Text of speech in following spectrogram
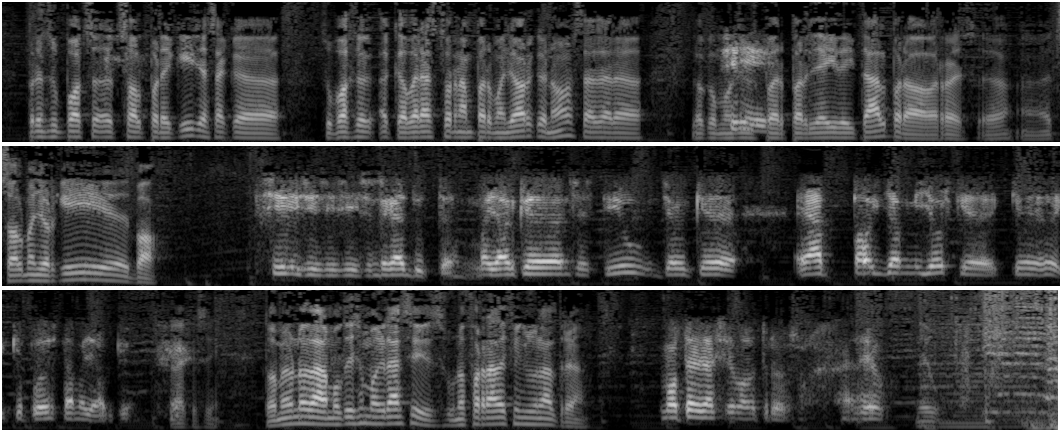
prens un pot de sol per aquí, ja sé que supos que acabaràs tornant per Mallorca, no? Estàs ara, el que sí. dius, per, per Lleida i tal, però res, eh? el sol mallorquí és bo. Sí, sí, sí, sí sense cap dubte. Mallorca en l'estiu, jo crec que hi ha pocs llocs millors que, que, que poder estar a Mallorca. Clar que sí. Tomeu Nadal, moltíssimes gràcies. Una ferrada fins una altra. Moltes gràcies a vosaltres. Adéu. Adéu.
